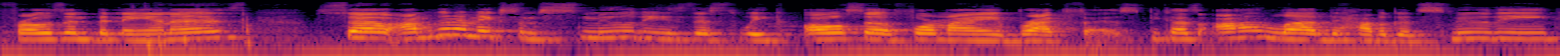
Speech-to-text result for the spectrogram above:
frozen bananas. So I'm gonna make some smoothies this week also for my breakfast because I love to have a good smoothie.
